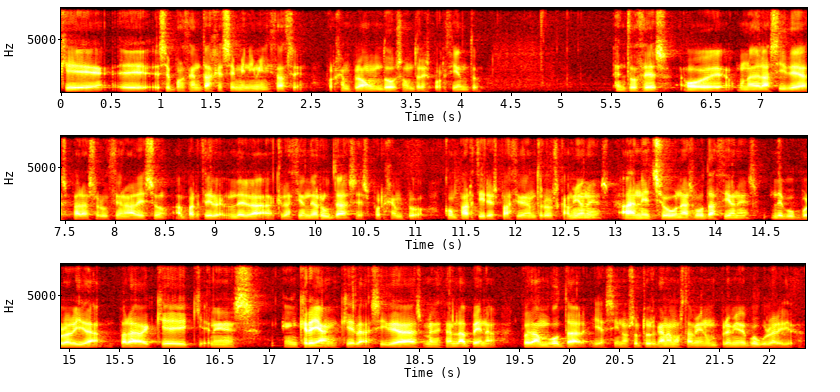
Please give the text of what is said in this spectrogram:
que eh, ese porcentaje se minimizase, por ejemplo, a un 2 o un 3%. Entonces, eh, una de las ideas para solucionar eso, aparte de la creación de rutas, es, por ejemplo, compartir espacio dentro de los camiones. Han hecho unas votaciones de popularidad para que quienes crean que las ideas merecen la pena puedan votar y así nosotros ganamos también un premio de popularidad.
